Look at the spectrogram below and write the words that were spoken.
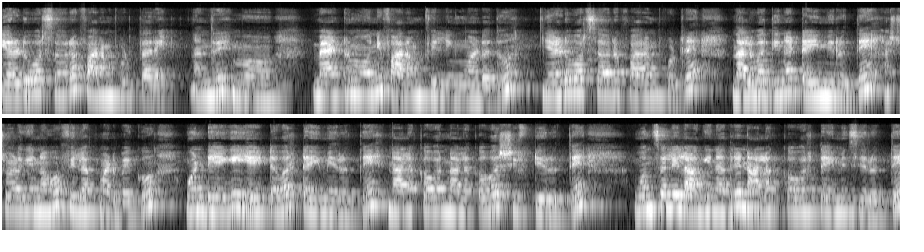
ಎರಡೂವರೆ ಸಾವಿರ ಫಾರಮ್ ಕೊಡ್ತಾರೆ. ಅಂದರೆ ಮ್ಯಾಟ್ರಿಮೋನಿ ಫಾರಮ್ ಫಿಲ್ಲಿಂಗ್ ಮಾಡೋದು. ಎರಡೂವರೆ ಸಾವಿರ ಫಾರಮ್ ಕೊಟ್ಟರೆ ನಲ್ವತ್ತು ದಿನ ಟೈಮ್ ಇರುತ್ತೆ. ಅಷ್ಟರೊಳಗೆ ನಾವು ಫಿಲಪ್ ಮಾಡಬೇಕು. ಒನ್ ಡೇಗೆ ಏಯ್ಟ್ ಅವರ್ ಟೈಮ್ ಇರುತ್ತೆ. ನಾಲ್ಕು ಅವರ್ ನಾಲ್ಕು ಅವರ್ ಶಿಫ್ಟ್ ಇರುತ್ತೆ. ಒಂದ್ಸಲಿ ಲಾಗಿನ್ ಆದರೆ ನಾಲ್ಕು ಅವರ್ ಟೈಮಿಂಗ್ಸ್ ಇರುತ್ತೆ.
